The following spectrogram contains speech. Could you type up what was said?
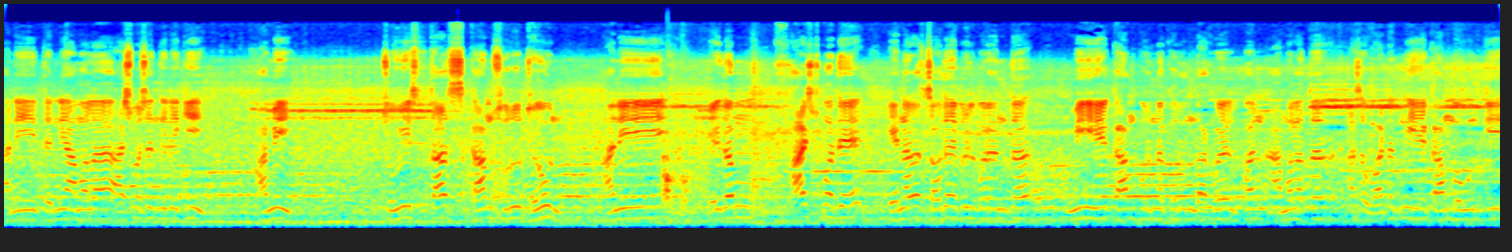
आणि त्यांनी आम्हाला आश्वासन दिले की आम्ही चोवीस तास काम सुरू ठेवून आणि एकदम फास्टमध्ये येणारा चौदा एप्रिलपर्यंत मी हे काम पूर्ण करून दाखवेल. पण आम्हाला तर असं वाटत नाही हे काम बघून की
